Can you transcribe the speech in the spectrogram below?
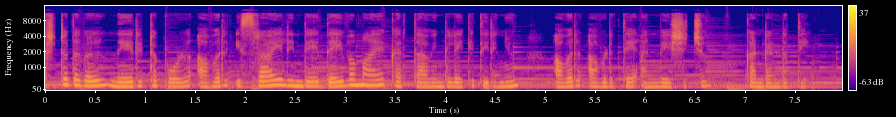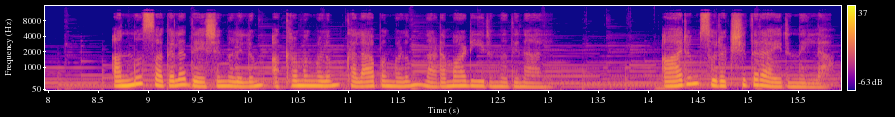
കഷ്ടതകൾ നേരിട്ടപ്പോൾ അവർ ഇസ്രായേലിന്റെ ദൈവമായ കർത്താവിങ്കിലേക്ക് തിരിഞ്ഞു അവർ അവിടുത്തെ അന്വേഷിച്ചു കണ്ടെത്തി. അന്നു സകല ദേശങ്ങളിലും അക്രമങ്ങളും കലാപങ്ങളും നടമാടിയിരുന്നതിനാൽ ആരും സുരക്ഷിതരായിരുന്നില്ല.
